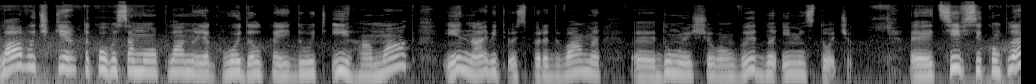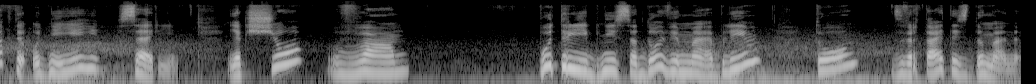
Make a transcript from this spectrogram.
лавочки такого самого плану, як гойдалка, йдуть, і гамак, і навіть ось перед вами, е, думаю, що вам видно, і місточок. Ці всі комплекти однієї серії. Якщо вам потрібні садові меблі, то звертайтесь до мене.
